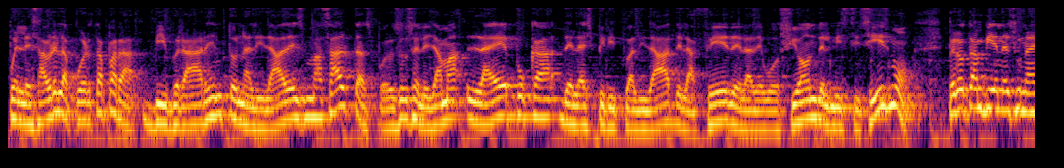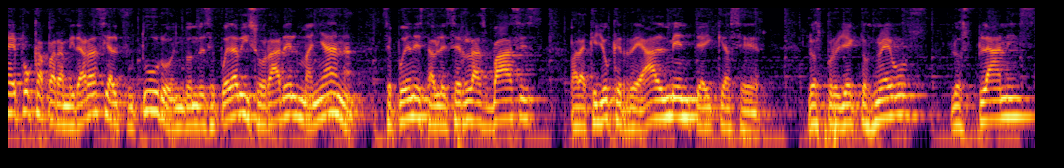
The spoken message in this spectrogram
pues les abre la puerta para vibrar en tonalidades más altas. Por eso se le llama la época de la espiritualidad, de la fe, de la devoción, del misticismo. Pero también es una época para mirar hacia el futuro, en donde se pueda visorar el mañana, se pueden establecer las bases para aquello que realmente hay que hacer los proyectos nuevos, los planes,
